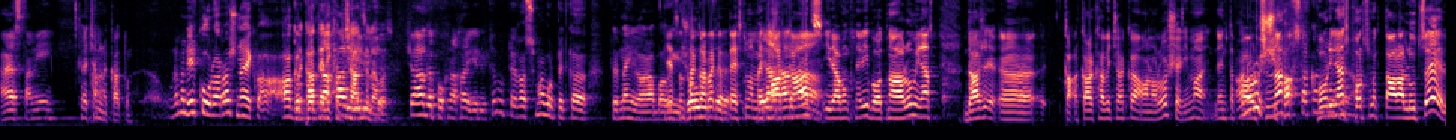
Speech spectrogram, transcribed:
Հայաստանի Չէ, չեմ նկատում։ ուրեմն երկու օր առաջ նայեք ԱԳ Նկատելիքը փչացել է, ո՞ս։ Չէ, ԱԳ փոխնախարար ելույթը, որտեղ ասում է, որ պետքա Լեռնային Ղարաբաղի Ես ընդհանրակը տեսնում եմ այդ մարդկանց իրավունքների ոտնահարում, իրանց դաժե կա- կարգավիճակը անորոշ էր, հիմա այն տպավորությունն է, որ իրանց փորձում եք տարալուծել,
